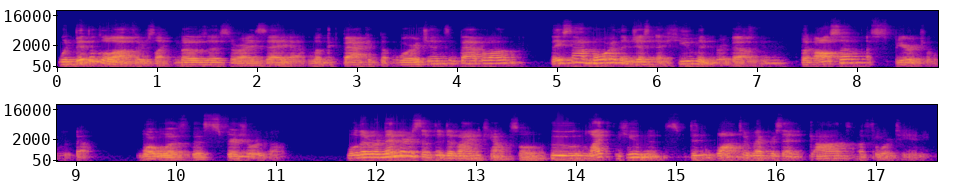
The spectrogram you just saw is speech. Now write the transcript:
When biblical authors like Moses or Isaiah looked back at the origins of Babylon, they saw more than just a human rebellion, but also a spiritual rebellion. What was this spiritual rebellion? Well, there were members of the divine council who, like the humans, didn't want to represent God's authority anymore.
